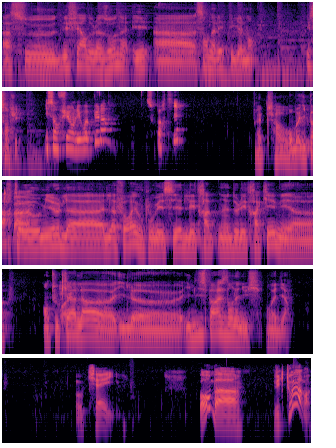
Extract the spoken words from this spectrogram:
à se défaire de la zone et à s'en aller également. Il s'enfuit. Ils s'enfuient, on les voit plus là? Ils sont partis? Ah, ciao. Bon bah ils partent Bah, euh, au milieu de la, de la forêt, vous pouvez essayer de les, tra- de les traquer, mais euh, en tout Ouais. cas là, euh, ils, euh, ils disparaissent dans la nuit, on va dire. Ok. Bon bah, victoire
